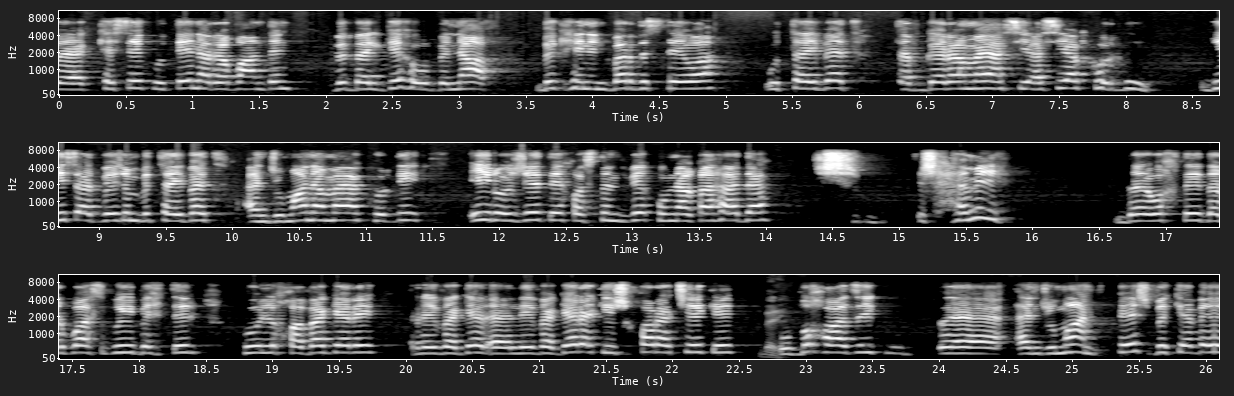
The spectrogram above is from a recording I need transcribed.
بە کەسێک و تێنە ڕەواندن بە بەلگە و بناف بگهێنن بەردەستێوە و تایبەت تەفگەرامەیە سیاسیە کوردی دیسات بێژم بە تایبەت ئەنجومانە مایە کوردی ایروژێتێ خستن بێ قوناغاهادا هەمی دەوەختێ دەرباس بووی بهتر بوو لە خۆڤگەری لێڤگەرەکیش خۆرە چێکێ و بخوازی ئەنجومان پێش بکەوێ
